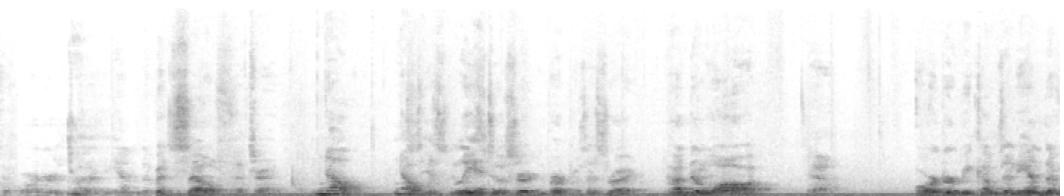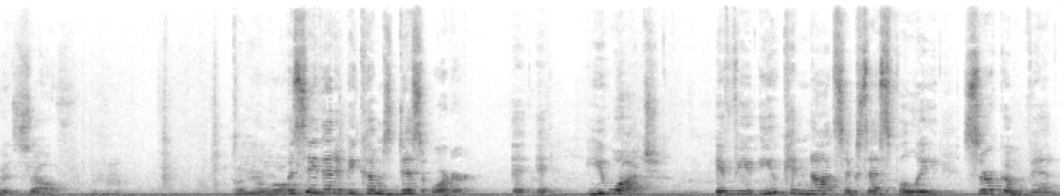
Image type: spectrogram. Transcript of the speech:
The order is not an end of itself. That's right. No, no. It leads to a certain purpose, that's right. Under law, Yeah. order becomes an end of itself. Mhm. Under law. But see, then it becomes disorder. It- it- you watch. If you, you cannot successfully circumvent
